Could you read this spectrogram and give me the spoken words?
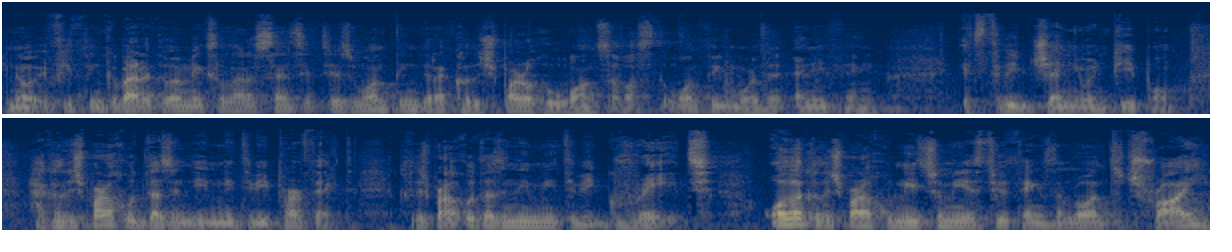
You know, if you think about it, though, it makes a lot of sense. If there's one thing that HaKadosh Baruch Hu wants of us, the one thing more than anything, it's to be genuine people. HaKadosh Baruch Hu doesn't need me to be perfect. HaKadosh Baruch Hu doesn't need me to be great. All that HaKadosh Baruch Hu needs from me is two things. Number one, to try,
